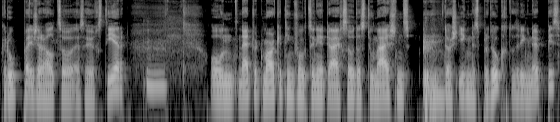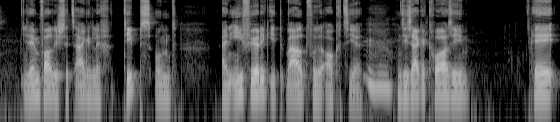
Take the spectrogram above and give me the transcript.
Gruppe ist er halt so ein höchstes Tier. Mhm. Und Network Marketing funktioniert ja eigentlich so, dass du meistens, du hast irgendein Produkt oder irgendetwas. In dem Fall ist es jetzt eigentlich Tipps und eine Einführung in die Welt der Aktien. Mhm. Und sie sagen quasi, hey,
